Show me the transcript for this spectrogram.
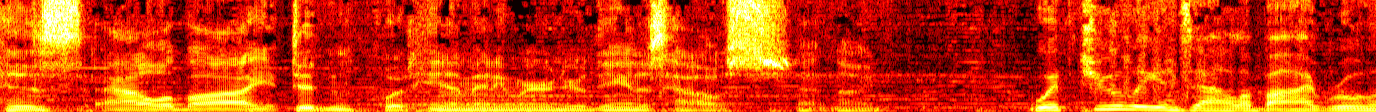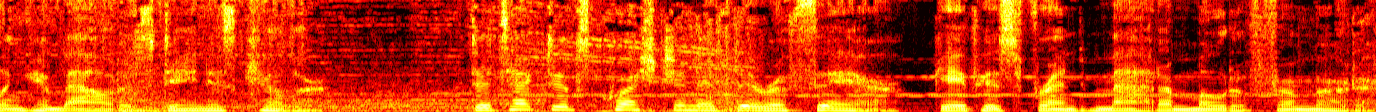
his alibi didn't put him anywhere near Dana's house that night. With Julian's alibi ruling him out as Dana's killer, detectives question if their affair gave his friend Matt a motive for murder.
